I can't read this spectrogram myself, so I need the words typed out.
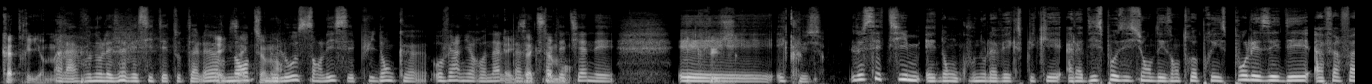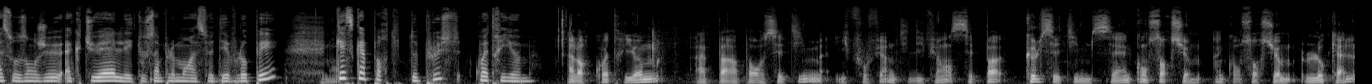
Quatrium. Voilà, vous nous les avez cités tout à l'heure, Nantes, Mulhouse, Senlis, et puis donc euh, Auvergne-Rhône-Alpes avec Saint-Étienne et, et, Écluse. Le CETIM est donc, vous nous l'avez expliqué, à la disposition des entreprises pour les aider à faire face aux enjeux actuels et tout simplement à se développer. Qu'est-ce qu'apporte de plus Quatrium? Alors Quatrium, par rapport au CETIM, il faut faire une petite différence. C'est pas que le CETIM, c'est un consortium, un consortium local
